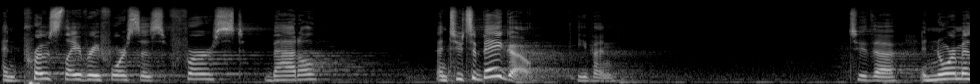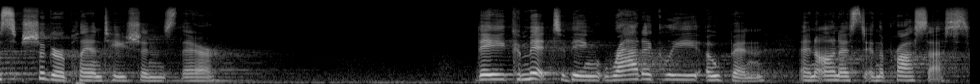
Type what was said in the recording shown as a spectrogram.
and pro slavery forces first battle, and to Tobago, even. to the enormous sugar plantations there. They commit to being radically open and honest in the process.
